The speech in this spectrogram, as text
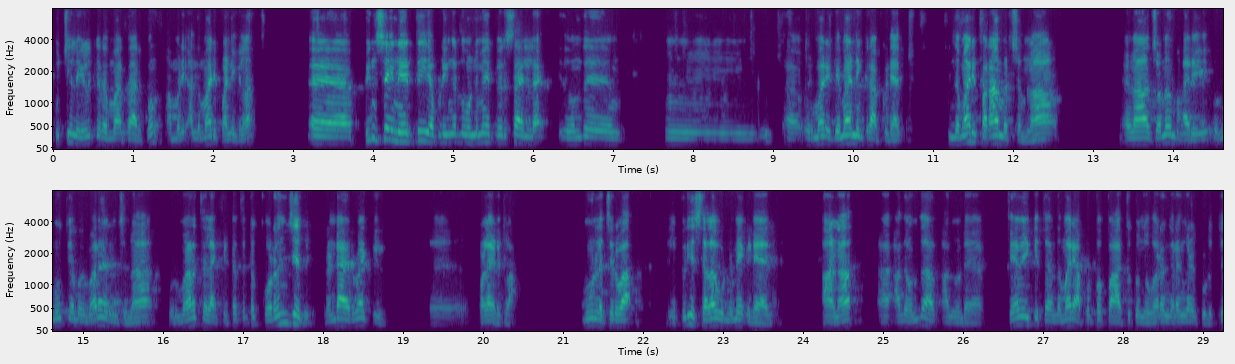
குச்சியில இழுக்கிற மாதிரி தான் இருக்கும் அப்படி அந்த மாதிரி பண்ணிக்கலாம். பின்சை நேர்த்தி அப்படிங்கிறது ஒண்ணுமே பெருசா இல்லை. இது வந்து ஒரு மாதிரி டிமாண்டிங் கிராப் கிடையாது. இந்த மாதிரி பராமரிச்சோம்னா நான் சொன்ன மாதிரி ஒரு நூத்தி ஐம்பது மரம் இருந்துச்சுன்னா ஒரு மரத்துல கிட்டத்தட்ட குறைஞ்சது ரெண்டாயிரம் ரூபாய்க்கு பழம் எடுக்கலாம். மூணு லட்ச ரூபா. இதுல பெரிய செலவு ஒண்ணுமே கிடையாது. ஆனா அதை வந்து அதோட தேவைக்கு தகுந்த மாதிரி அப்பப்போ பார்த்து கொஞ்சம் உரங்கரங்கள் கொடுத்து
